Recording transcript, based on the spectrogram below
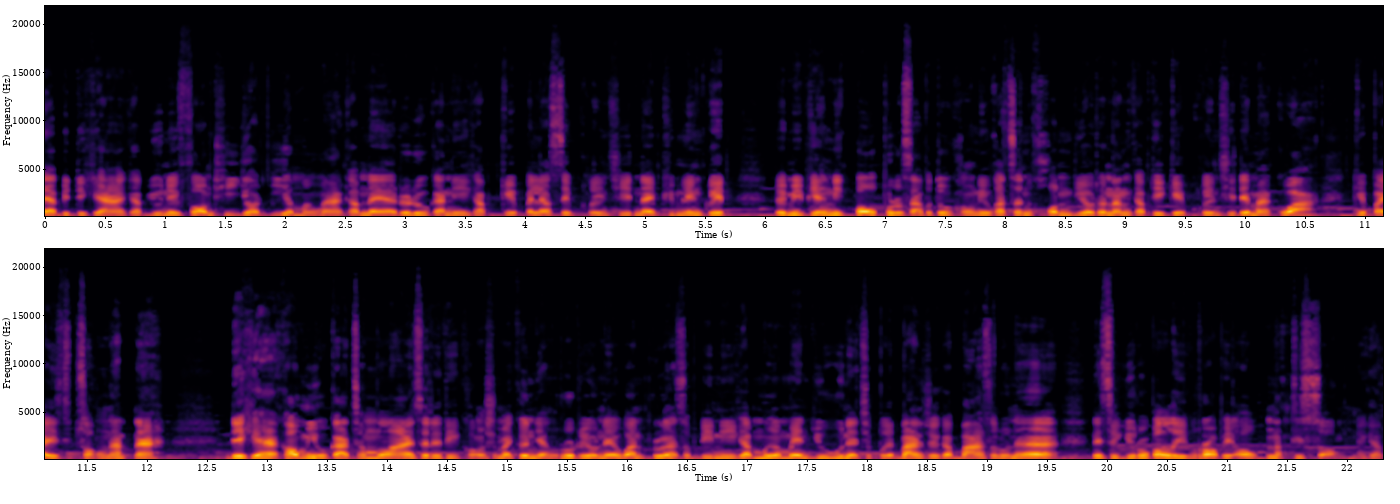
ดาบิดดิคาครับอยู่ในฟอร์มที่ยอดเยี่ยมมากๆครับในฤดูกาลนี้ครับเก็บไปแล้ว 10 คลีนชีตในพรีเมียร์ลีกอังกฤษโดยมีเพียงนิกโป๊ปผู้รักษาประตูของนิวคาสเซิลคนเดียวเท่านั้นครับที่เก็บคลีนชีตได้มากกว่า เก็บไป 12 นัดนะ เดคฮเขามีโอกาสทำลายสถิติของชไมเคิลอย่างรวดเร็วในวันพฤหัสบดีนี้ครับ เมื่อแมนยูเนี่ยจะเปิดบ้านเจอกับบาร์เซโลนาในศึกยูโรปาลีกรอบเพลย์ออฟนัดที่ 2 นะครับ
